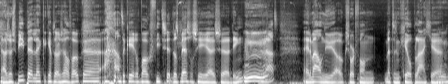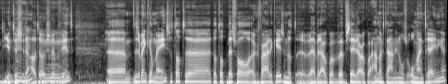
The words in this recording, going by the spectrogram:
Nou, zo'n speedpedelec, ik heb daar zelf ook uh, een aantal keren op mogen fietsen. Dat is best wel een serieus uh, ding, mm. inderdaad. Helemaal nu je ook soort van met een geel plaatje mm. je tussen de auto's mm. bevindt. Um, dus daar ben ik helemaal mee eens dat dat, uh, dat, dat best wel gevaarlijk is. En dat, we, hebben daar ook we besteden daar ook wel aandacht aan in onze online trainingen.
